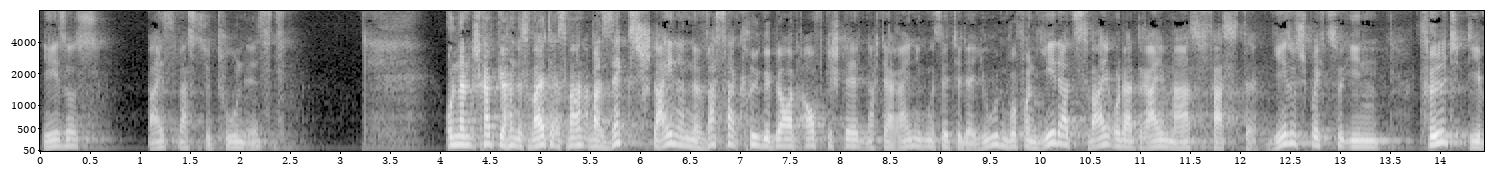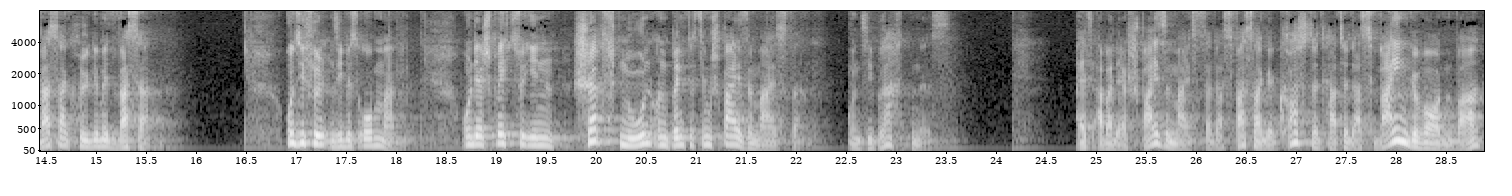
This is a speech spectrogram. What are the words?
Jesus weiß, was zu tun ist und dann schreibt Johannes weiter, es waren aber sechs steinerne Wasserkrüge dort aufgestellt nach der Reinigungssitte der Juden, wovon jeder zwei oder drei Maß fasste. Jesus spricht zu ihnen, füllt die Wasserkrüge mit Wasser. Und sie füllten sie bis oben an. Und er spricht zu ihnen, schöpft nun und bringt es dem Speisemeister. Und sie brachten es. Als aber der Speisemeister das Wasser gekostet hatte, das Wein geworden war,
